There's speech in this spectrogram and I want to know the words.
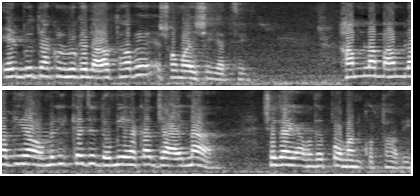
এর বিরুদ্ধে এখন রুখে দাঁড়াতে হবে, সময় এসে গেছে। হামলা মামলা দিয়ে আমেরিকা যে দমিয়ে রাখা যায় না, সেটাই আমাদের প্রমাণ করতে হবে।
